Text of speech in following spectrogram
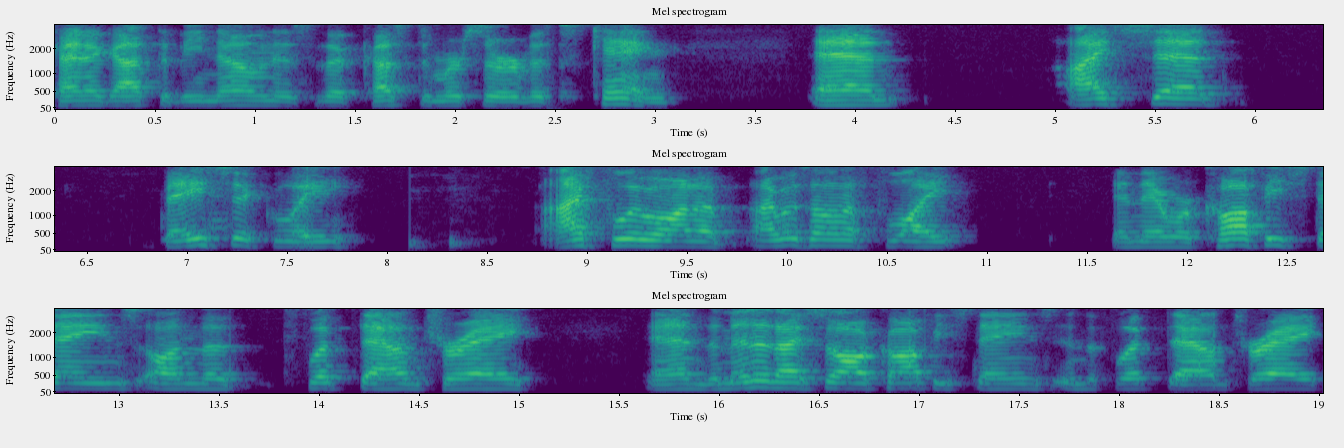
kind of got to be known as the customer service king. And I said, basically, I flew on a, I was on a flight and there were coffee stains on the flip down tray. And the minute I saw coffee stains in the flip down tray,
